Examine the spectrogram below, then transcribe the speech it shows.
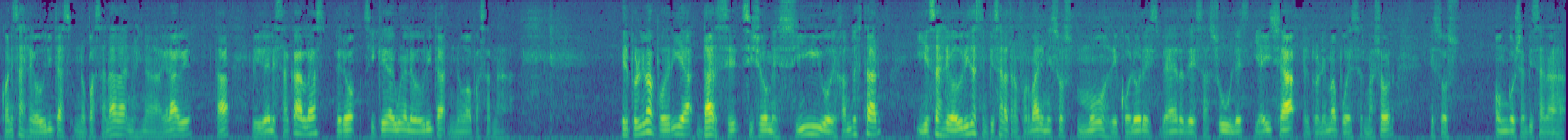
Con esas levaduritas no pasa nada, no es nada grave, ¿está? lo ideal es sacarlas, pero si queda alguna levadurita no va a pasar nada. El problema podría darse si yo me sigo dejando estar y esas levaduritas se empiezan a transformar en esos modos de colores verdes, azules, y ahí ya el problema puede ser mayor. Esos hongos ya empiezan a,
